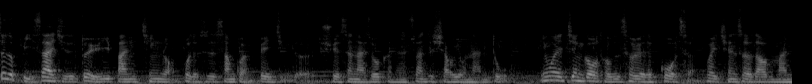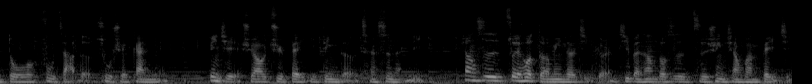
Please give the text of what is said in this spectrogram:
好。这个比赛其实对于一般金融或者是商管背景的学生来说，可能算是小有难度，因为建构投资策略的过程会牵涉到蛮多复杂的数学概念，并且也需要具备一定的程式能力。像是最后得名的几个人，基本上都是资讯相关背景。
